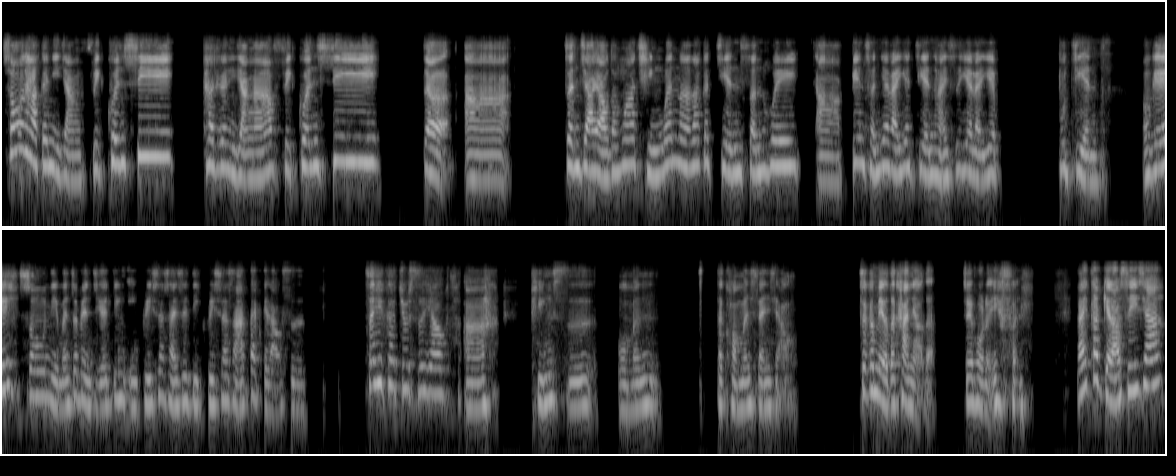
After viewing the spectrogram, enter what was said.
所以他跟你讲 frequency，他跟你讲啊，frequency 的啊增加了的话，请问呢，那个尖声会啊变成越来越尖，还是越来越不尖？OK，所以你们这边决定 increase 还是 decrease 啊？带给老师，这一个就是要啊，平时我们。的 common 三小，这个没有得看了的，最后的一分，来，他给老师一下，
